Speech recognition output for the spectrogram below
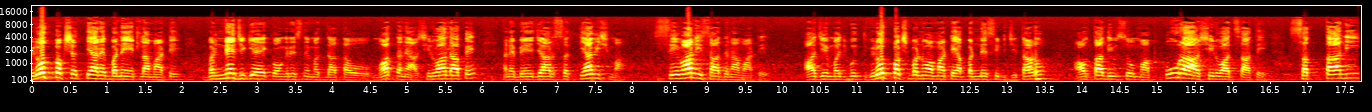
વિરોધ પક્ષ અત્યારે બને એટલા માટે બંને જગ્યાએ કોંગ્રેસને મતદાતાઓ મત અને આશીર્વાદ આપે અને બે હજાર સત્યાવીસમાં સેવાની સાધના માટે આજે મજબૂત વિરોધ પક્ષ બનવા માટે આ બંને સીટ જીતાડો. આવતા દિવસોમાં પૂરા આશીર્વાદ સાથે સત્તાની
